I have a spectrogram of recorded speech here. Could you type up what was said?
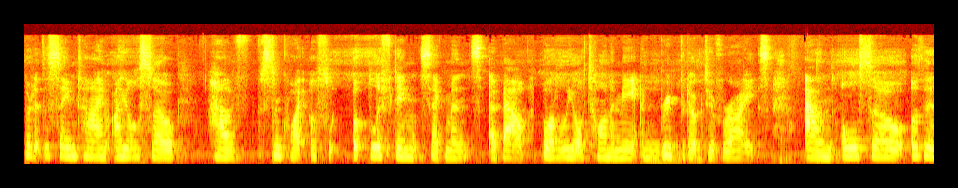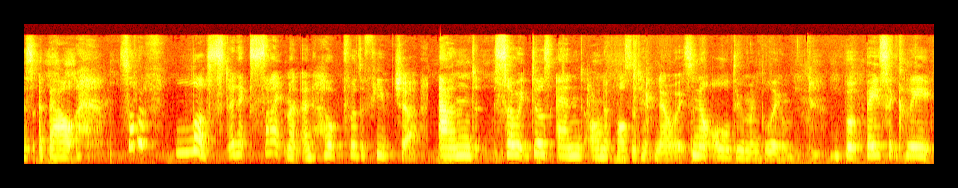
but at the same time I also have some quite uplifting segments about bodily autonomy and reproductive rights and also others about sort of lust and excitement and hope for the future. And so it does end on a positive note. It's not all doom and gloom. But basically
